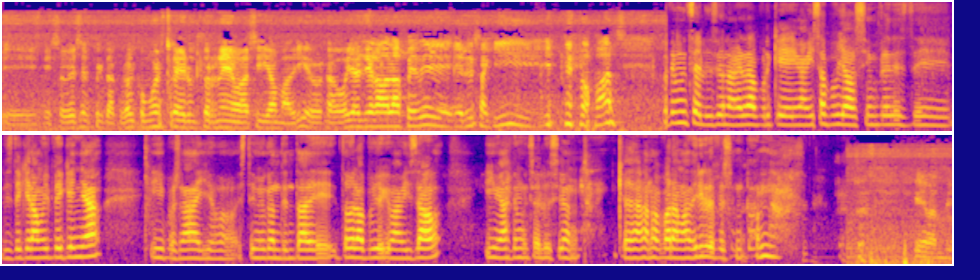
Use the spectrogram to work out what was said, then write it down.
eh, eso es espectacular. ¿Cómo es traer un torneo así a Madrid? O sea, hoy has llegado a la Fede, eres aquí y no más. Me hace mucha ilusión, la verdad, porque me habéis apoyado siempre desde, desde que era muy pequeña y pues nada, yo estoy muy contenta de todo el apoyo que me habéis dado y me hace mucha ilusión que haya ganado para Madrid representando. Qué grande.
